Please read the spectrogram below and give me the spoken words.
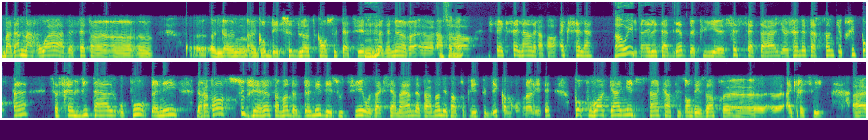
Madame Marois avait fait un, un un, un, un, groupe d'études là, consultatif. Mm -hmm. Ils avaient mis un, un rapport. C'était excellent, le rapport. Excellent. Ah oui? Il est dans les tablettes depuis 6-7 ans. Il n'y a jamais personne qui a pris. Pourtant, ce serait vital ou pour donner. Le rapport suggérait seulement de donner des outils aux actionnaires, notamment des entreprises publiques comme on a l'été, pour pouvoir gagner du temps quand ils ont des offres euh, agressives. Euh,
